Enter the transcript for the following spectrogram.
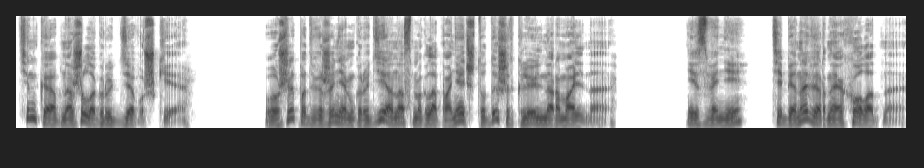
Тинка обнажила грудь девушки. Уже по движениям груди она смогла понять, что дышит Клюэль нормально. «Извини, Тебе, наверное, холодно».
